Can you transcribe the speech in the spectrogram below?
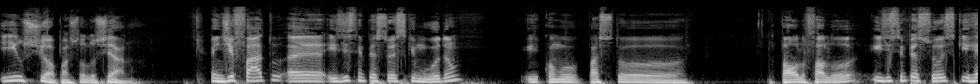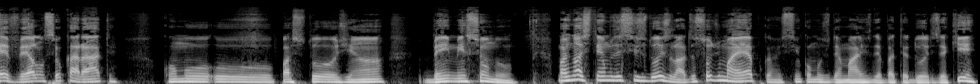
E o senhor, pastor Luciano? Bem, de fato, é, existem pessoas que mudam, e como o pastor Paulo falou, existem pessoas que revelam seu caráter, como o pastor Jean bem mencionou. Mas nós temos esses dois lados. Eu sou de uma época, assim como os demais debatedores aqui,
